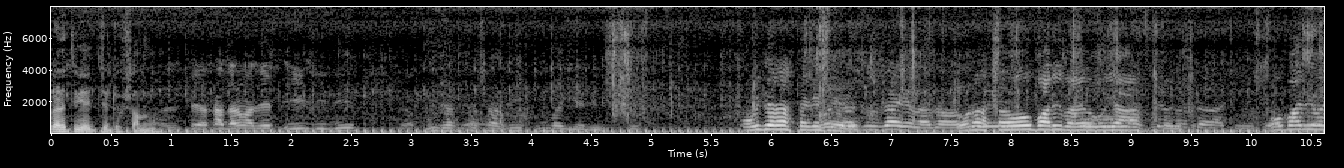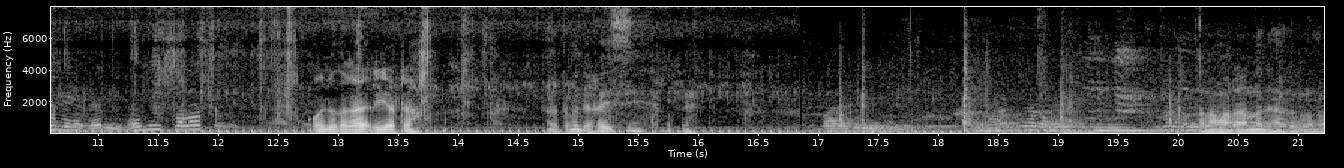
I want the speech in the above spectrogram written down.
গাড়ি তুই যাচ্ছি একটু সামনে। খাদার মাঝে এই দিদি এই রাস্তা সাথে কিংবা গিয়ে দিচ্ছি ওই যে রাস্তা গেছে। সুজা গেলা যাও ও রাস্তা ও বাড়ি ভাই ও ও বাড়ি বাড়ি গেছে রে ওই কলা ওইলো তো গাড়িটা আর তুমি দেখাইছি। তাহলে আমার রান্না দেখা গেল না।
